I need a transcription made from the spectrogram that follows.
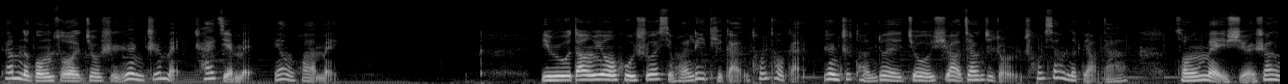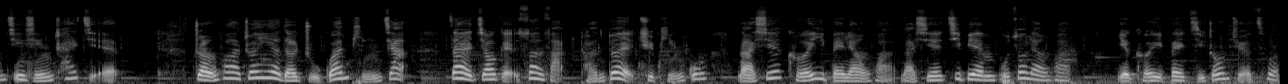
他们的工作就是认知美、拆解美、量化美。比如，当用户说喜欢立体感、通透感，认知团队就需要将这种抽象的表达从美学上进行拆解，转化专业的主观评价，再交给算法团队去评估哪些可以被量化，哪些即便不做量化也可以被集中决策。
